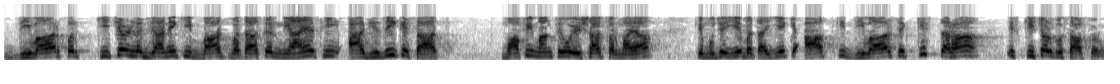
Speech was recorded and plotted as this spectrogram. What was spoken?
دیوار پر کیچڑ لگ جانے کی بات بتا کر نہایت ہی آجزی کے ساتھ معافی مانگتے ہوئے ارشاد فرمایا کہ مجھے یہ بتائیے کہ آپ کی دیوار سے کس طرح اس کیچڑ کو صاف کروں۔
